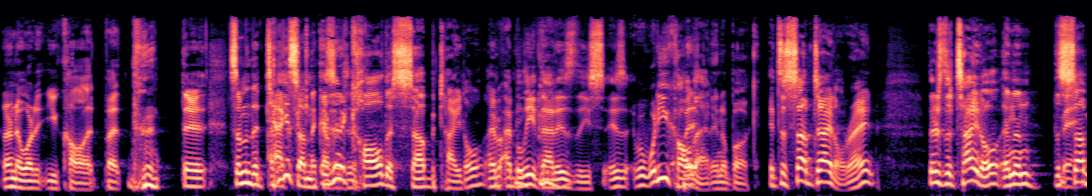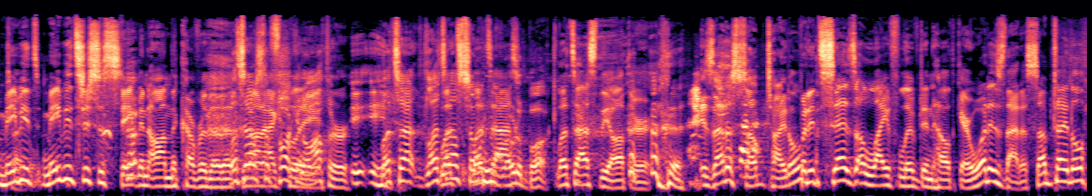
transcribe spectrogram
I don't know what you call it, but some of the text on the cover Isn't it called a subtitle? I, I believe that is the. Is what do you call But- that in a book? It's a subtitle, right? There's the title and then the subtitle. Maybe it's maybe it's just a statement on the cover though. That's Let's ask not the fucking actually- author. Let's a- let's ask someone who wrote a book. Let's ask the author. is that a subtitle? but it says a life lived in healthcare. What is that? A subtitle?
